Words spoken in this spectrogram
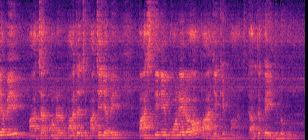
যাবে? পাঁচ আর পনেরো, পাঁচ আছে, পাঁচে যাবে। পাঁচ তিনে পনেরো, পাঁচ একে পাঁচ। তাহলে দেখো এই দুটো গুণ।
